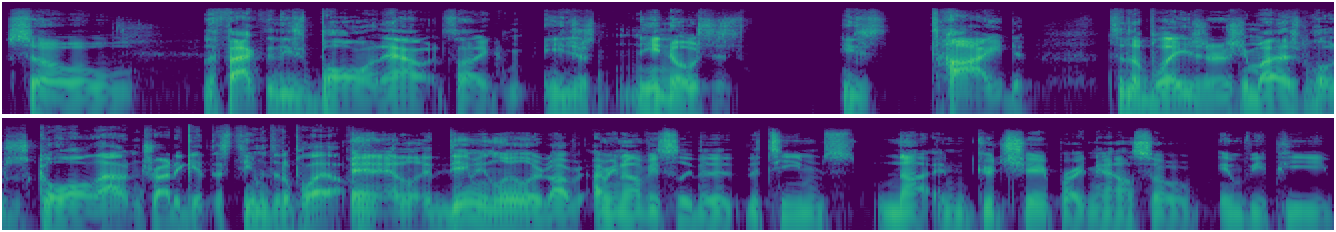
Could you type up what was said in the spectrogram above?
So the fact that he's balling out, it's like he just he knows his he's tied to the Blazers. You might as well just go all out and try to get this team into the playoffs. And uh, Damian Lillard, I mean, obviously the, the team's not in good shape right now, so MVP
